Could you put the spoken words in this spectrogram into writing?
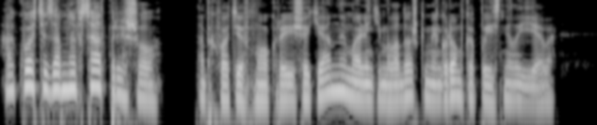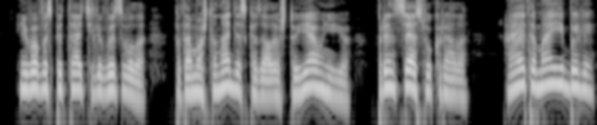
«А Костя за мной в сад пришел», — обхватив мокрые щеки Анны маленькими ладошками, громко пояснила Ева. «Его воспитатель вызвала, потому что Надя сказала, что я у нее принцессу украла, а это мои были».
